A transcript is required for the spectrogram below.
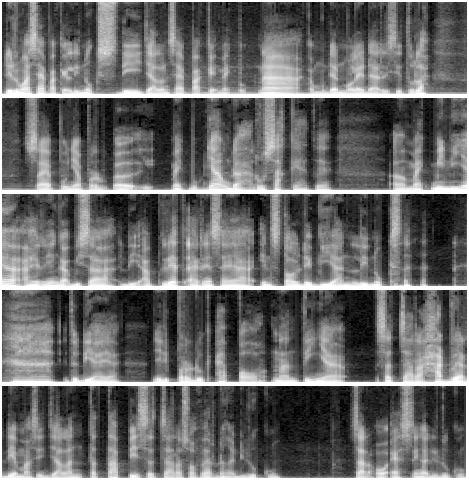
di rumah saya pakai Linux di jalan saya pakai MacBook nah kemudian mulai dari situlah saya punya uh, MacBooknya udah rusak ya tuh ya uh, Mac Mini-nya akhirnya nggak bisa di-upgrade, akhirnya saya install Debian Linux. itu dia ya. Jadi produk Apple nantinya secara hardware dia masih jalan, tetapi secara software udah nggak didukung. secara OS-nya nggak didukung.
